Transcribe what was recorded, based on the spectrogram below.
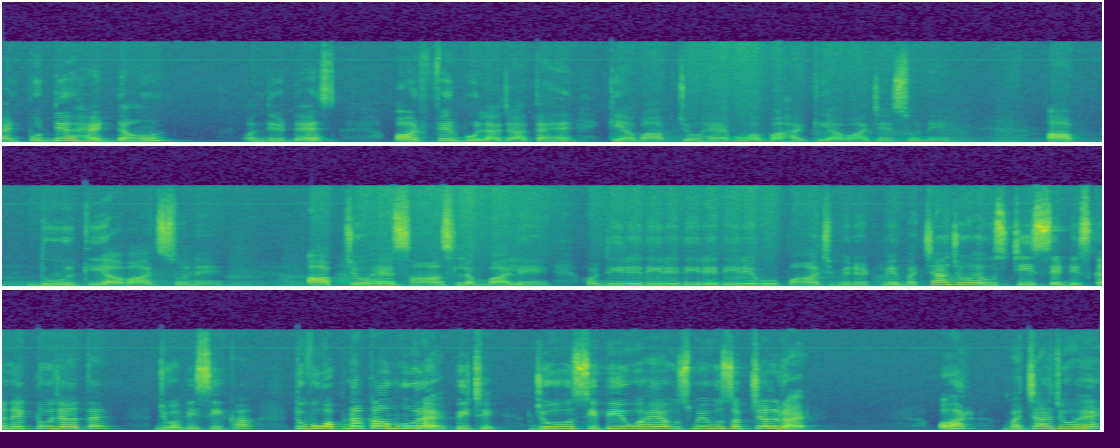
and put their head down on their desk और फिर बोला जाता है कि अब आप जो है वो अब बाहर की आवाज़ें सुने, आप दूर की आवाज़ सुने। आप जो है सांस लंबा लें और धीरे धीरे धीरे धीरे वो पाँच मिनट में बच्चा जो है उस चीज़ से डिस्कनेक्ट हो जाता है, जो अभी सीखा तो वो अपना काम हो रहा है पीछे। जो सी है उसमें वो सब चल रहा है। और बच्चा जो है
